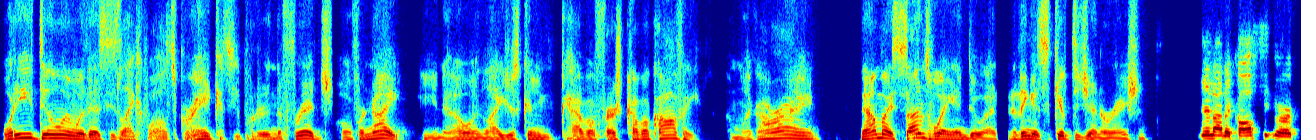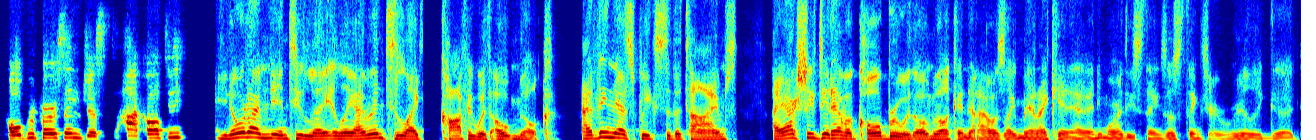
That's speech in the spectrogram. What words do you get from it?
what are you doing with this? He's like, Well, it's great because you put it in the fridge overnight, you know, and I just can have a fresh cup of coffee. I'm like, All right. Now my son's way into it. I think it skipped a generation. You're not a coffee or a cold brew person, just hot coffee? You know what I'm into lately? I'm into like coffee with oat milk. I think that speaks to the times. I actually did have a cold brew with oat milk, and I was like, man, I can't have any more of these things. Those things are really good.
